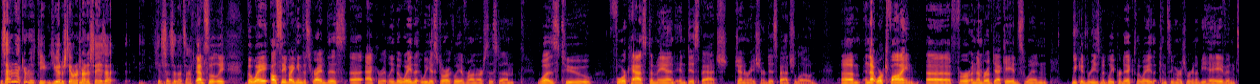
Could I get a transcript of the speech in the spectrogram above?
is that an accurate do you, do you, understand what i'm trying to say? Is that get a sense that that's accurate? Absolutely. The way i'll see if i can describe this uh, accurately. The way that we historically have run our system was to forecast demand and dispatch generation or dispatch load. Um, and that worked fine uh, for a number of decades when we could reasonably predict the way that consumers were going to behave, and,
